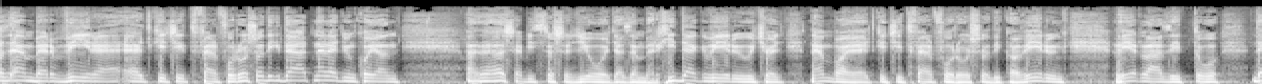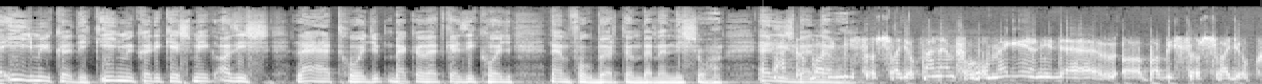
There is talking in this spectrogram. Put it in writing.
az ember vére egy kicsit felforosodik, de hát ne legyünk olyan, hát az se biztos, hogy jó, hogy az ember hidegvérű, úgyhogy nem baj, egy kicsit felforosodik a vérünk, vérlázító, de így működik, így működik, és még az is lehet, hogy bekövetkezik, hogy nem fog börtönbe menni soha. Ez hát is benne van. biztos vagyok, már nem fogom megélni, de abba biztos vagyok.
